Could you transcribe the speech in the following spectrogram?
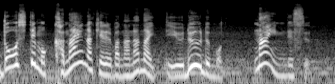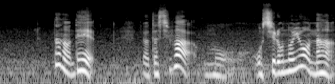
どうしても叶えなければならないっていうルールもないんですなので私はもうお城のような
